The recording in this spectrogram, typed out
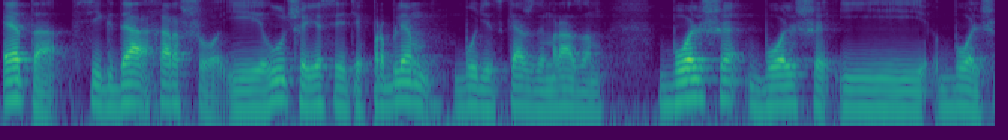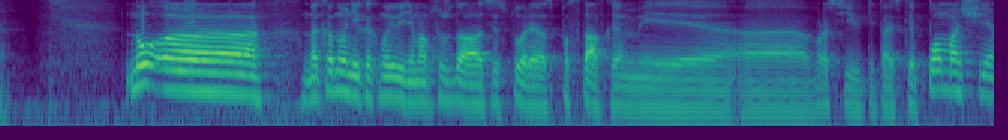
это всегда хорошо. И лучше, если этих проблем будет с каждым разом больше, больше и больше. Ну, э, накануне, как мы видим, обсуждалась история с поставками э, в Россию китайской помощи.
